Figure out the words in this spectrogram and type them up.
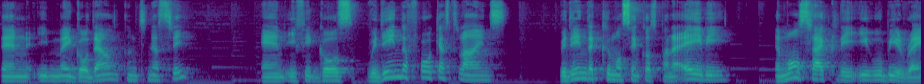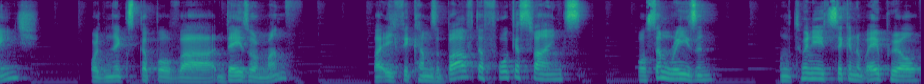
then it may go down continuously. And if it goes within the forecast lines, within the Kumo Senko AB, then most likely it will be range for the next couple of uh, days or month. But if it comes above the forecast lines, for some reason, on the 22nd of April,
